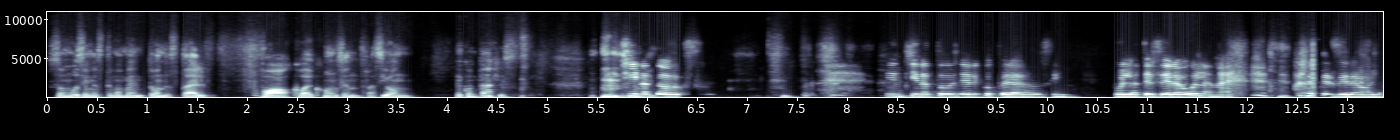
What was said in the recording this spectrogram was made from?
somos en este momento donde está el foco de concentración de contagios. China todos. En China todos ya recuperados, sí. Por la tercera ola, por la tercera ola.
